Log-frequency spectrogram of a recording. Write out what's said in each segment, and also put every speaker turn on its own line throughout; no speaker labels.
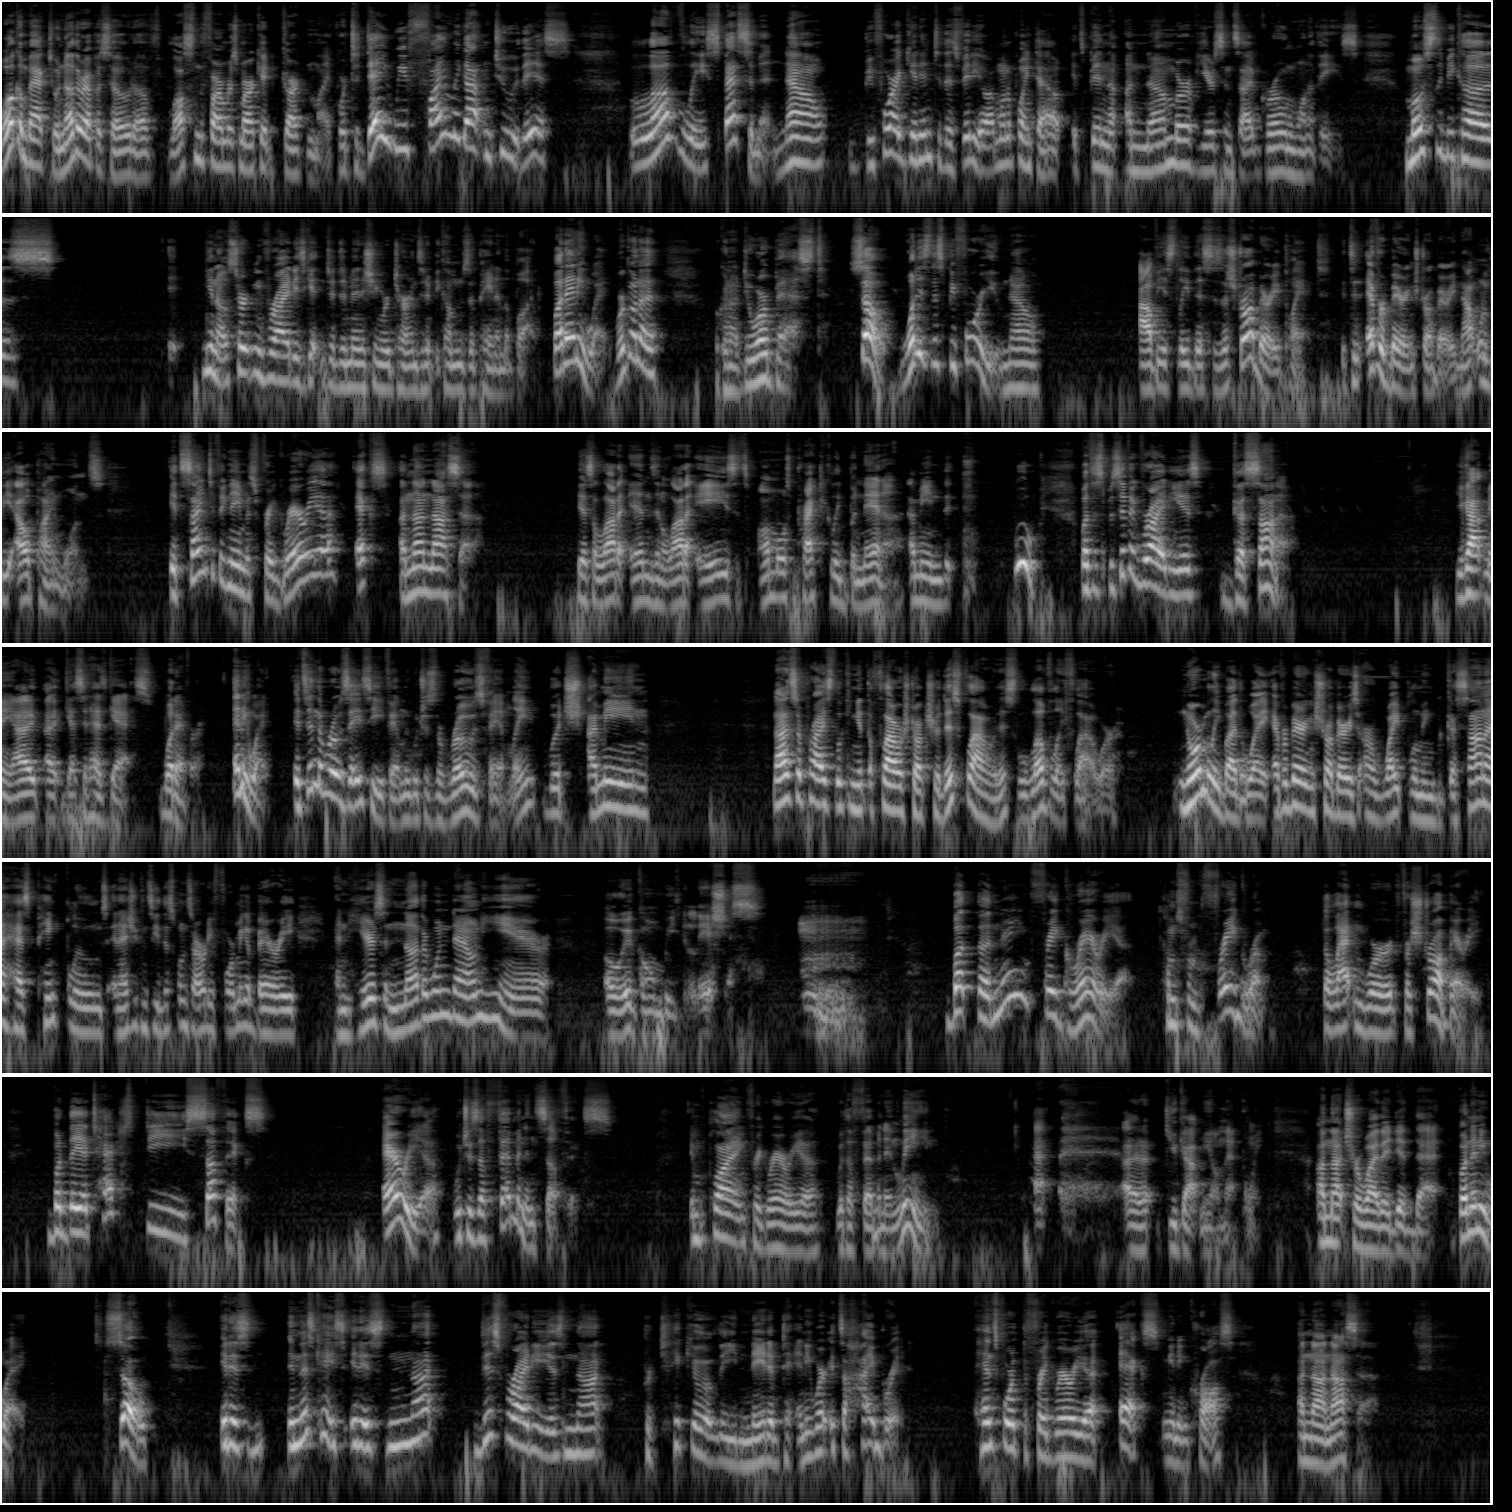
Welcome back to another episode of Lost in the Farmer's Market Garden Life, where today we've finally gotten to this lovely specimen. Now, before I get into this video, I want to point out it's been a number of years since I've grown one of these. Mostly because, you know, certain varieties get into diminishing returns and it becomes a pain in the butt. But anyway, we're gonna we're gonna do our best. So, what is this before you? Now, obviously this is a strawberry plant. It's an ever-bearing strawberry, not one of the alpine ones. Its scientific name is Fragaria ex ananassa. It has a lot of N's and a lot of A's. It's almost practically banana. I mean, woo. But the specific variety is Gasana. You got me. I, I guess it has gas. Whatever. Anyway, it's in the Rosaceae family, which is the rose family, which, I mean, not surprised looking at the flower structure. This flower, this lovely flower, normally, by the way, ever-bearing strawberries are white blooming, but Gasana has pink blooms, and as you can see, this one's already forming a berry, and here's another one down here. Oh, it's gonna be delicious. Mm. But the name Fragaria comes from fragrum, the Latin word for strawberry, but they attached the suffix area, which is a feminine suffix, implying Fragaria with a feminine lean. I, you got me on that point. I'm not sure why they did that. But anyway, so it is, in this case, it is not, this variety is not particularly native to anywhere. It's a hybrid. Henceforth, the Fragaria X, meaning cross, ananassa.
